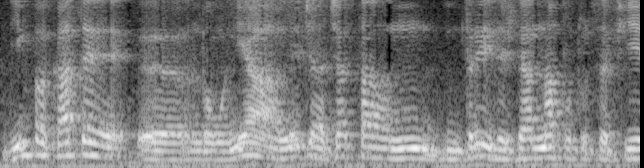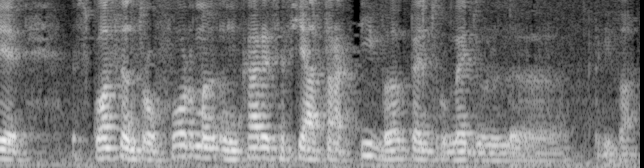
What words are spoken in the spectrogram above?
Din păcate, uh, în România, legea aceasta în 30 de ani n-a putut să fie scoasă într-o formă în care să fie atractivă pentru mediul uh, privat.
